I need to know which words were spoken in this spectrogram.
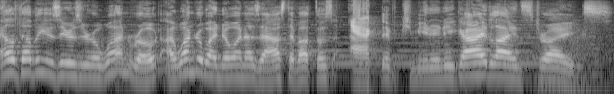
LW001 wrote, I wonder why no one has asked about those active community guideline strikes.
